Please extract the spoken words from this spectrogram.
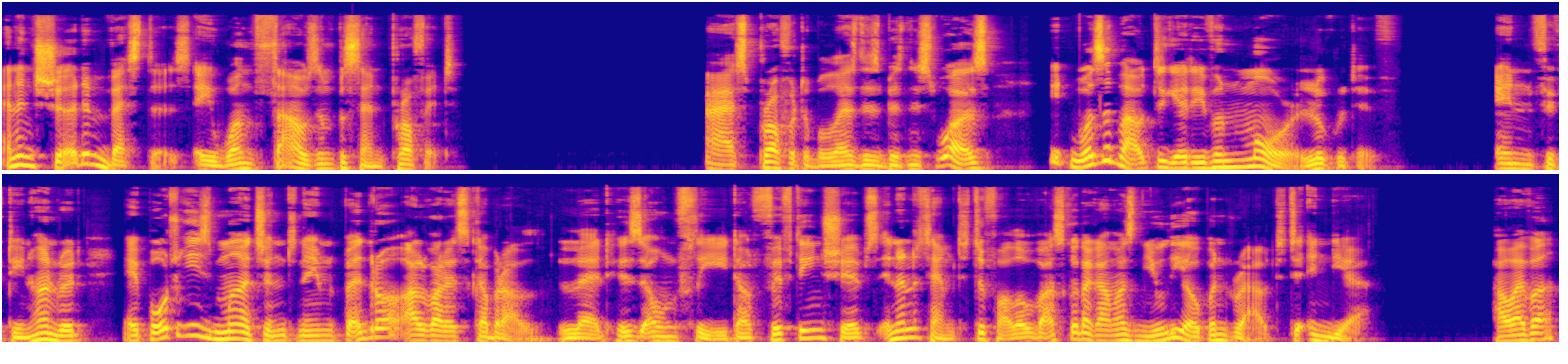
and ensured investors a 1000% profit. As profitable as this business was, it was about to get even more lucrative. In 1500, a Portuguese merchant named Pedro Alvarez Cabral led his own fleet of 15 ships in an attempt to follow Vasco da Gama's newly opened route to India. However,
